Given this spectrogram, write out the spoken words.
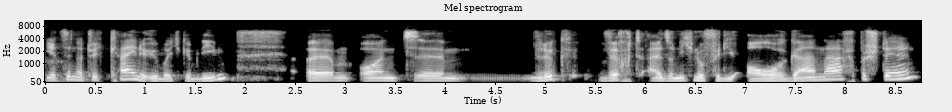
jetzt sind natürlich keine übrig geblieben. Ähm, und ähm, Lück wird also nicht nur für die Orga nachbestellen,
